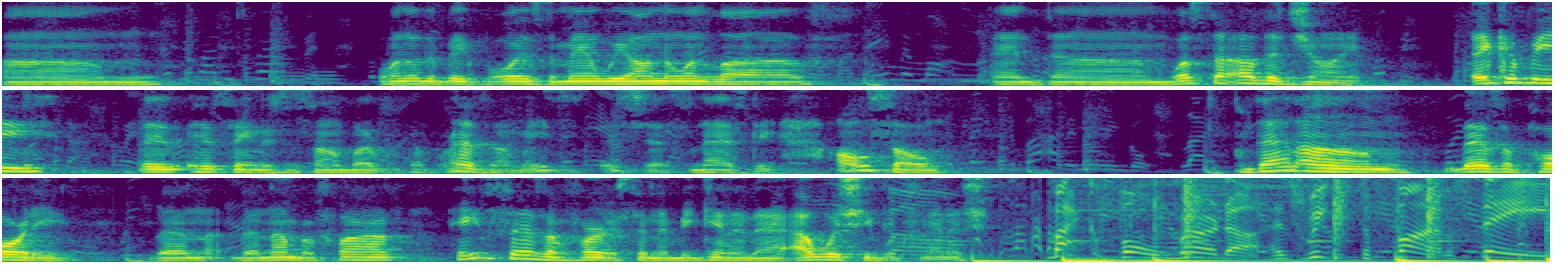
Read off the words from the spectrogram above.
um, one of the big boys, the man we all know and love, and um, what's the other joint? It could be his his signature song, but the rhythm, he's, it's just nasty. Also, that um, there's a party, the the number five. He says a verse in the beginning of that. I wish he would finish. Microphone murder has reached the final stage.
